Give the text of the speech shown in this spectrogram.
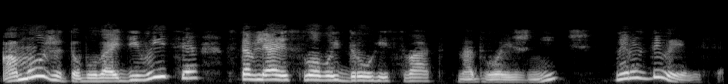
А може, то була й дівиця, вставляє слово й другий сват. На дворі ж ніч не роздивилися.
